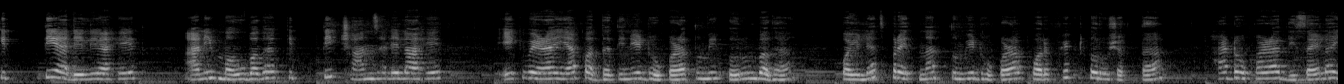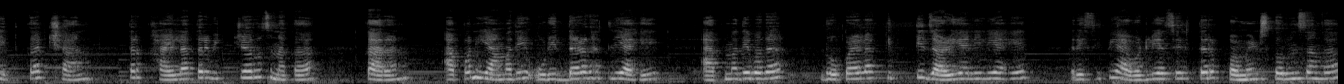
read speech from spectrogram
किती आलेली आहेत आणि मऊ बघा किती छान झालेला आहे. एक वेळा या पद्धतीने ढोकळा तुम्ही करून बघा. पहिल्याच प्रयत्नात तुम्ही ढोकळा परफेक्ट करू शकता. हा ढोकळा दिसायला इतका छान तर खायला तर विचारूच नका. कारण आपण यामध्ये उडीद डाळ घातली आहे. आतमध्ये बघा ढोकळ्याला किती जाळी आलेली आहे. रेसिपी आवडली असेल तर कमेंट्स करून सांगा.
